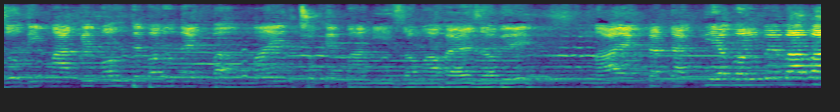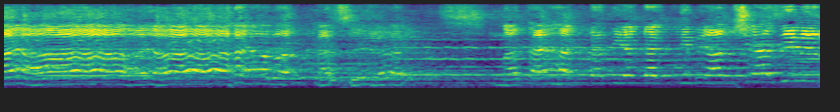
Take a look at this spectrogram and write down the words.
যদি মাকে বলতে পারো, দেখবা মায়ের চোখে পানি জমা হয়ে যাবে। মা একটা ডাক দিয়ে বলবে, বাবা মাথায় হাতটা দিয়ে ডাক দিবে, আনসে আজিমের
